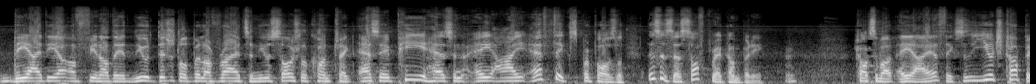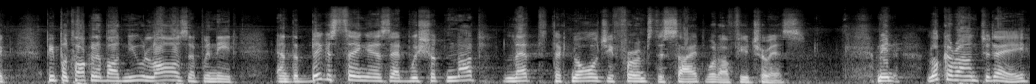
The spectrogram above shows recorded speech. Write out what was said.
the idea of you know the new digital bill of rights, a new social contract. SAP has an AI ethics proposal. This is a software company. Talks about AI ethics. It's a huge topic. People talking about new laws that we need. And the biggest thing is that we should not let technology firms decide what our future is. I mean, look around today.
